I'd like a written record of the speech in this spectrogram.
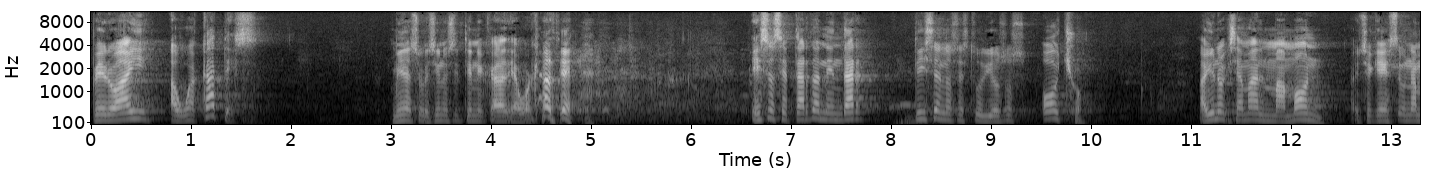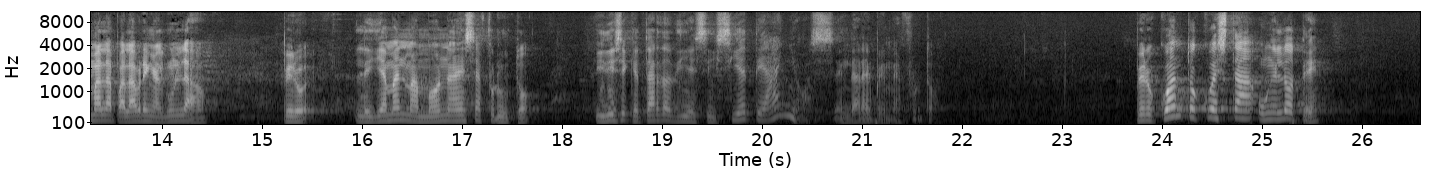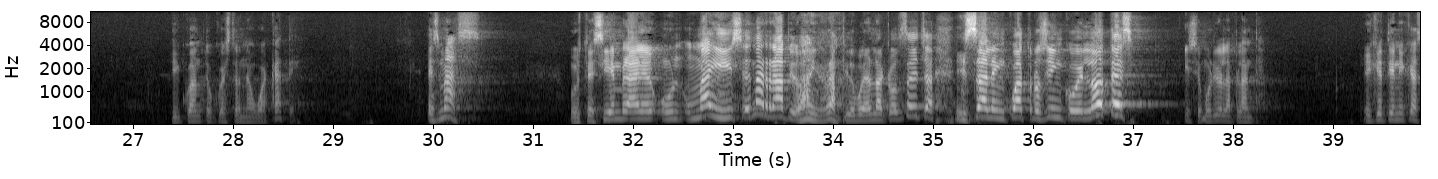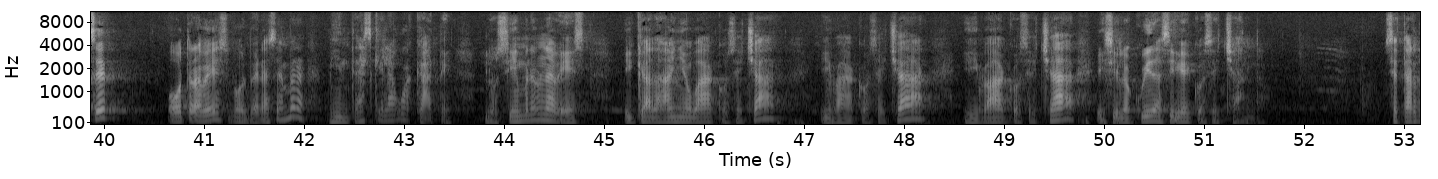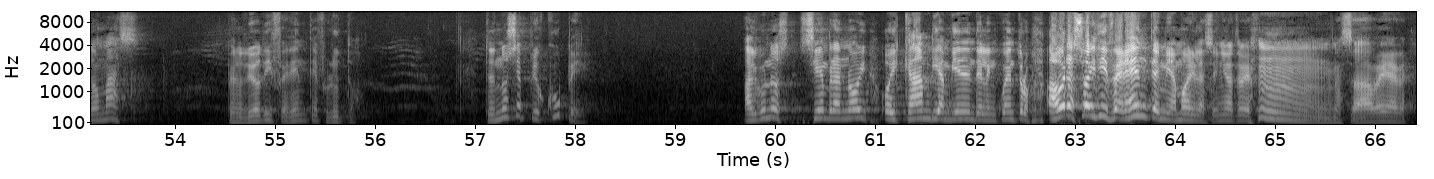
Pero hay aguacates. Mira, su vecino si tiene cara de aguacate. Eso se tardan en dar, dicen los estudiosos, ocho. Hay uno que se llama el mamón. Sé que es una mala palabra en algún lado, pero le llaman mamón a ese fruto y dice que tarda 17 años en dar el primer fruto. Pero ¿cuánto cuesta un elote y cuánto cuesta un aguacate? Es más, usted siembra un, maíz, es más rápido, ay, rápido voy a la cosecha y salen cuatro o cinco elotes y se murió la planta. ¿Y qué tiene que hacer? Otra vez volver a sembrar. Mientras que el aguacate lo siembra una vez y cada año va a cosechar y va a cosechar y va a cosechar y si lo cuida sigue cosechando. Se tardó más, pero dio diferente fruto. Entonces no se preocupe. Algunos siembran hoy, hoy cambian, vienen del encuentro. Ahora soy diferente, mi amor. Y la señora, hmm, a saber,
